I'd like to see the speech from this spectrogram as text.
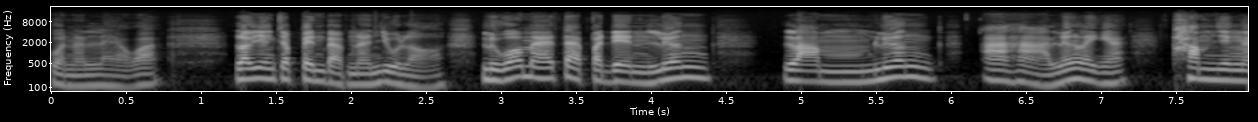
กว่านั้นแล้วอะเรายังจะเป็นแบบนั้นอยู่เหรอ หรือว่าแม้แต่ประเด็นเรื่องลำเรื่อง อาหารเรื่องอะไรเงี้ยทำยังไง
